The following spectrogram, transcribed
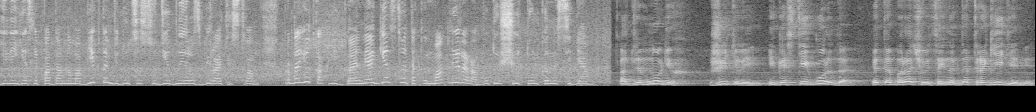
или если по данным объектам ведутся судебные разбирательства. Продает как легальные агентства, так и маклеры, работающие только на себя. А для многих жителей и гостей города это оборачивается иногда трагедиями.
